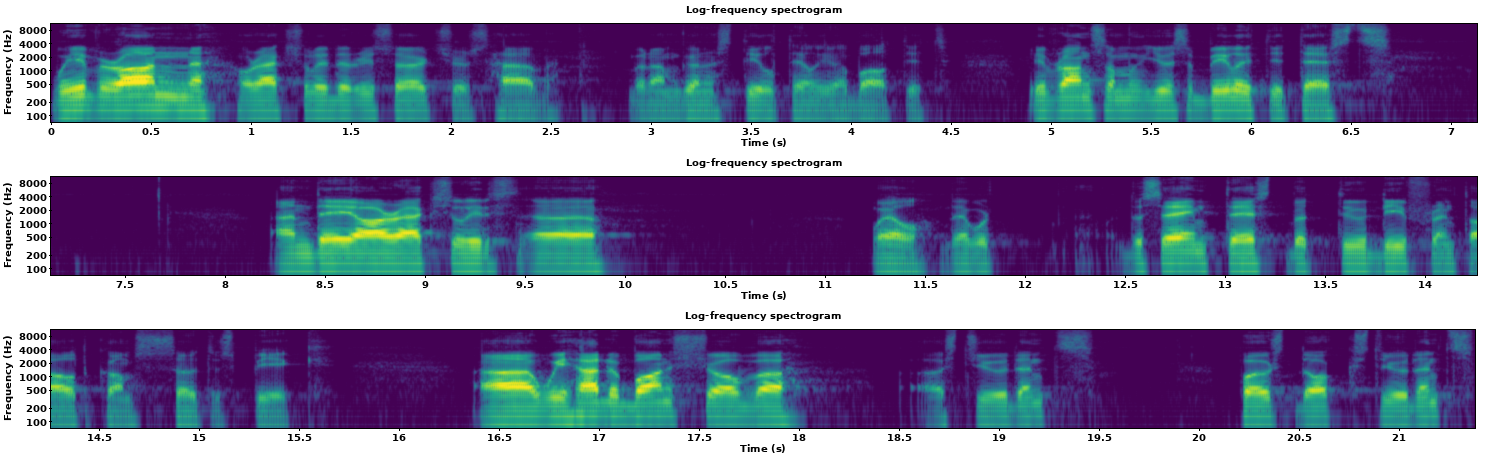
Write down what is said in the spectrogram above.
We've run, or actually the researchers have, but I'm going to still tell you about it. We've run some usability tests, and they are actually, uh, well, they were the same test, but two different outcomes, so to speak. Uh, we had a bunch of uh, uh students, postdoc students,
